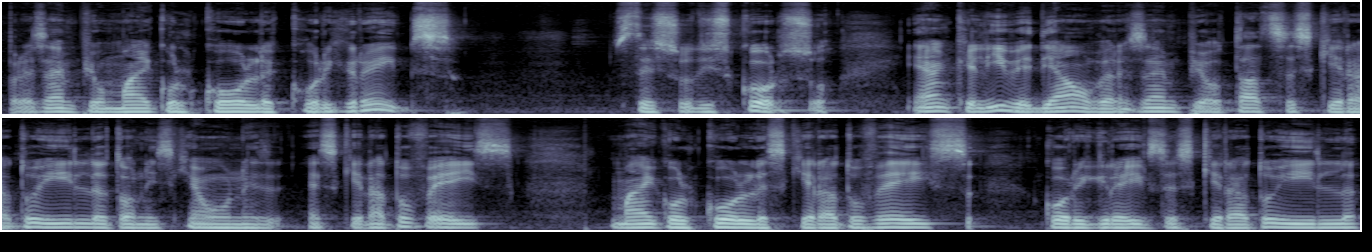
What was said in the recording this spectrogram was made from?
per esempio Michael Cole e Corey Graves, stesso discorso. E anche lì vediamo per esempio Taz è schierato Hill, Tony Schiavone è schierato Face, Michael Cole è schierato Face, Corey Graves è schierato Hill,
